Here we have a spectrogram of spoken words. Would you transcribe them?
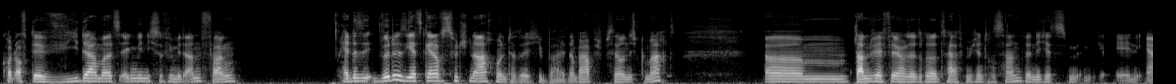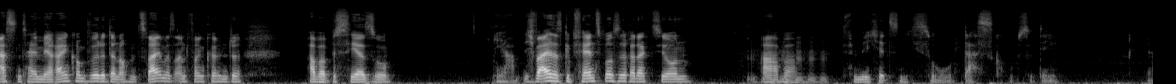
konnte auf der Wii damals irgendwie nicht so viel mit anfangen. Hätte sie, würde sie jetzt gerne auf Switch nachholen, tatsächlich, die beiden, aber habe ich bisher noch nicht gemacht. Ähm, dann wäre vielleicht auch der dritte Teil für mich interessant, wenn ich jetzt in den ersten Teil mehr reinkommen würde, dann auch mit zweiten was anfangen könnte. Aber bisher so Ja, ich weiß, es gibt Fans bei uns in der Redaktion, aber für mich jetzt nicht so das große Ding. Ja.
